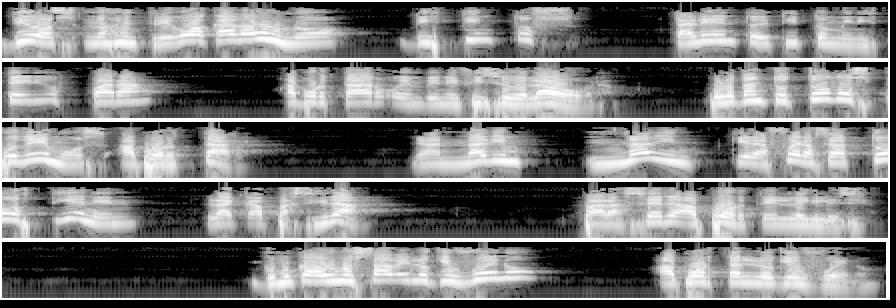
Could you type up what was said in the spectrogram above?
Dios nos entregó a cada uno distintos talentos, distintos ministerios para aportar o en beneficio de la obra. Por lo tanto, todos podemos aportar. Ya nadie, nadie queda fuera. O sea, todos tienen la capacidad para hacer aporte en la iglesia. Como cada uno sabe lo que es bueno, aportan lo que es bueno.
